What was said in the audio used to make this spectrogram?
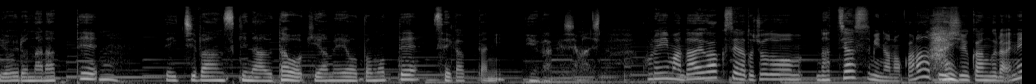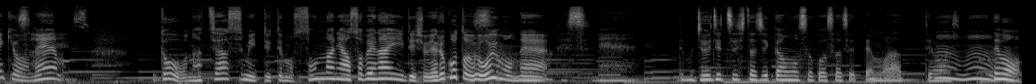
いろいろ習って、うん。で一番好きな歌を極めようと思って声楽科に入学しました。これ今大学生だとちょうど夏休みなのかな、あとはい1週間ぐらいね今日ね。どう？夏休みって言ってもそんなに遊べないでしょ？やること多いもんね。そうですね。でも充実した時間を過ごさせてもらってます、うんうん。でも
